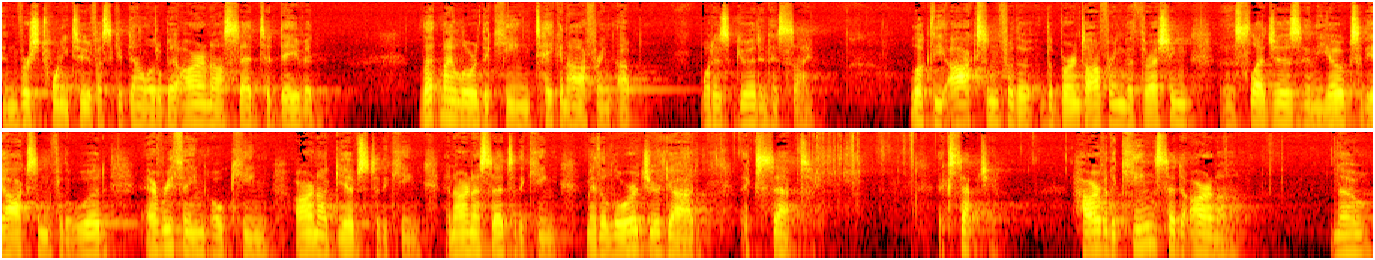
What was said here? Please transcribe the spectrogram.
In verse 22, if I skip down a little bit, Araunah said to David, Let my lord the king take an offering up what is good in his sight. Look, the oxen for the, the burnt offering, the threshing, the sledges, and the yokes of the oxen for the wood, everything, O king, Araunah gives to the king. And Araunah said to the king, May the Lord your God accept, accept you. However, the king said to Araunah, no,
